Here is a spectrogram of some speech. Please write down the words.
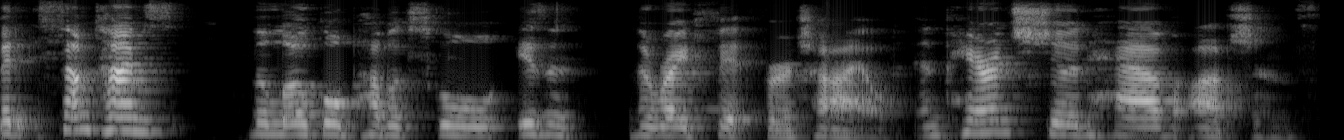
But sometimes the local public school isn't the right fit for a child, and parents should have options.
